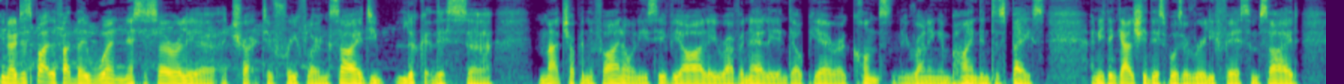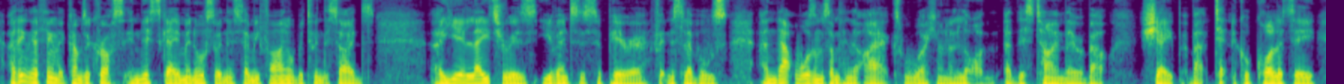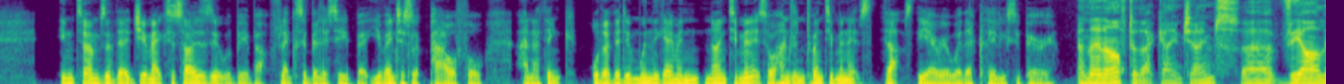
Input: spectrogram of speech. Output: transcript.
you know, despite the fact they weren't necessarily a attractive, free flowing side, you look at this uh, match up in the final and you see Vialli, Ravanelli, and Del Piero constantly running in behind into space. And you think actually this was a really fearsome side. I think the thing that comes across in this game and also in the semi final between the sides a year later is Juventus' superior fitness levels, and that wasn't something that Ajax were working on a lot at this time. They were about shape, about technical quality. In terms of their gym exercises, it would be about flexibility, but Juventus looked powerful. And I think, although they didn't win the game in 90 minutes or 120 minutes, that's the area where they're clearly superior. And then after that game, James, uh,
